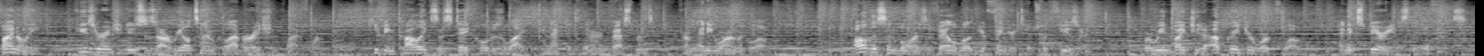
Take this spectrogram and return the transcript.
Finally, Fuzor introduces our real time collaboration platform, keeping colleagues and stakeholders alike connected to their investment from anywhere on the globe. All this and more is available at your fingertips with Fuzor, where we invite you to upgrade your workflow and experience the difference.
